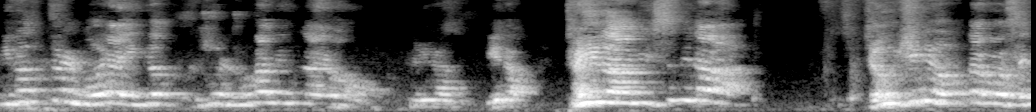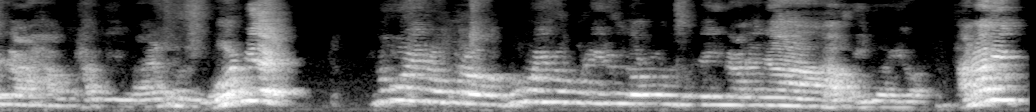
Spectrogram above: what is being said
이것들 뭐야? 이것 그걸 누가 믿나요? 그러니까 얘가 저희가 믿습니다. 정신이 없다고 생각하고 하지 말고 뭘 믿어요? 누구 이름으로 누구 이름으로 이런 놀라운 선생님이 하느냐 하고 이거예요. 하나님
